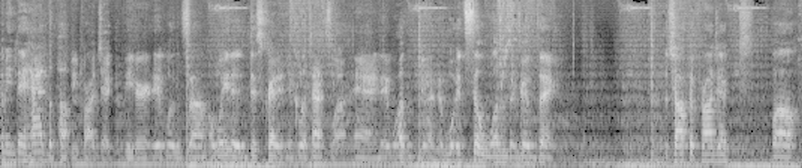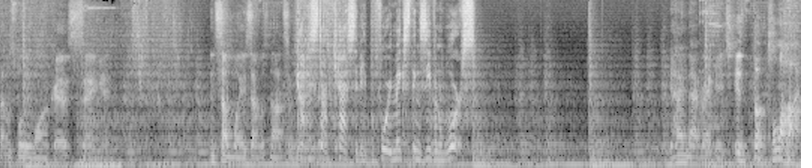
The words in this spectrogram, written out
I mean, they had the puppy project, Peter. It was um, a way to discredit Nikola Tesla, and it wasn't good. It, still wasn't a good thing. The chocolate project, well, that was Willy Wonka saying it. In some ways, that was not so good. Gotta either. stop Kasady before he makes things even worse. Behind that wreckage is the plot.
